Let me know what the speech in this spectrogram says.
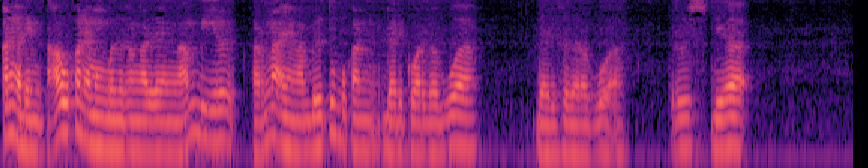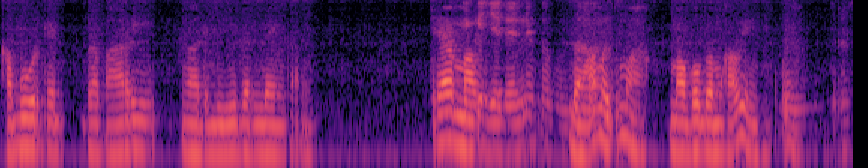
kan nggak ada yang tahu kan emang bener nggak ada yang ngambil. Karena yang ngambil tuh bukan dari keluarga gua dari saudara gua. Terus dia kabur kayak berapa hari nggak ada di Gerleng kan. Kira mau kejadiannya kapan udah lama itu mah mau gue belum kawin. Hmm, terus?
